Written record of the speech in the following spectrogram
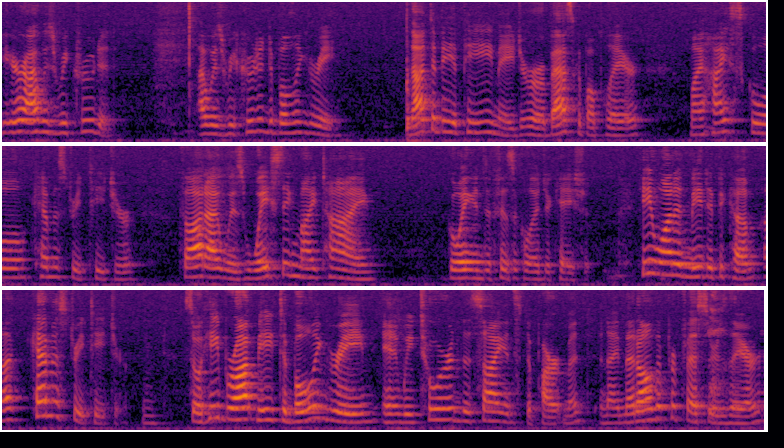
here I was recruited. I was recruited to Bowling Green, not to be a PE major or a basketball player. My high school chemistry teacher thought I was wasting my time going into physical education. He wanted me to become a chemistry teacher. So he brought me to Bowling Green and we toured the science department and I met all the professors there.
